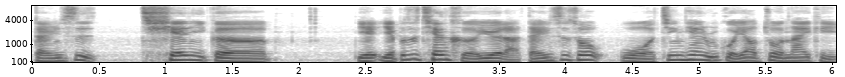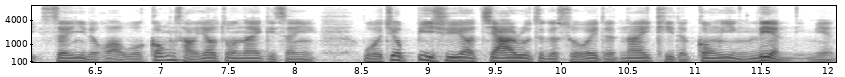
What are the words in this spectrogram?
等于是签一个，也也不是签合约了，等于是说我今天如果要做 Nike 生意的话，我工厂要做 Nike 生意，我就必须要加入这个所谓的 Nike 的供应链里面。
